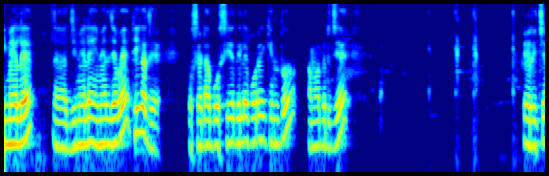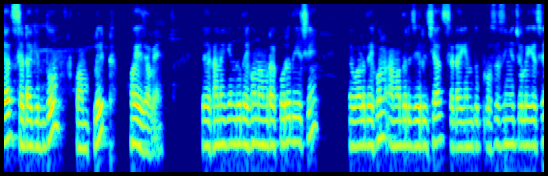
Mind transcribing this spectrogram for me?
ইমেলে জিমেলে ইমেল যাবে, ঠিক আছে? তো সেটা বসিয়ে দিলে পরেই কিন্তু আমাদের যে রিচার্জ সেটা কিন্তু কমপ্লিট হয়ে যাবে। তো এখানে কিন্তু দেখুন আমরা করে দিয়েছি। এবার দেখুন আমাদের যে রিচার্জ সেটা কিন্তু প্রসেসিংয়ে চলে গেছে।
